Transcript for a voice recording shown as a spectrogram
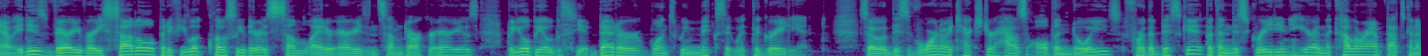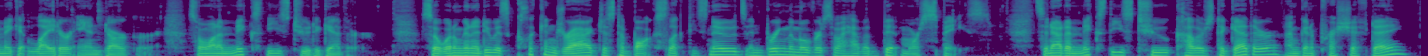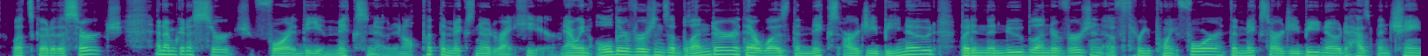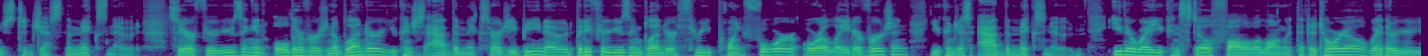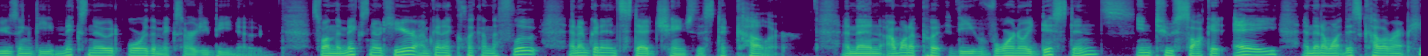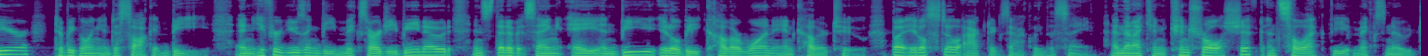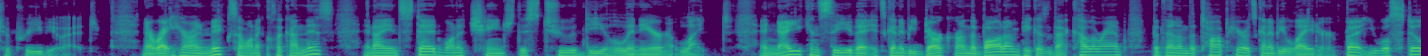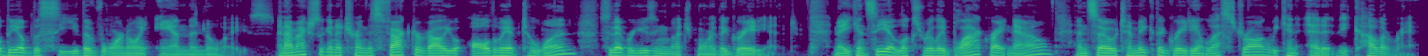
Now it is very, very subtle, but if you look closely, there is some lighter areas and some darker areas, but you'll be able to see it better once we mix it with the gradient. So this Voronoi texture has all the noise for the biscuit, but then this gradient here in the color ramp, that's gonna make it lighter and darker. So I wanna mix these two together. So what I'm going to do is click and drag just to box select these nodes and bring them over so I have a bit more space. So now to mix these two colors together, I'm going to press Shift A Let's go to the search and I'm going to search for the mix node and I'll put the mix node right here. Now in older versions of Blender, there was the mix RGB node, but in the new Blender version of 3.4, the mix RGB node has been changed to just the mix node. So if you're using an older version of Blender, you can just add the mix RGB node, but if you're using Blender 3.4 or a later version, you can just add the mix node. Either way, you can still follow along with the tutorial, whether you're using the mix node or the mix RGB node. So on the mix node here, I'm going to click on the float and I'm going to instead change this to color. And then I want to put the Voronoi distance into socket A, and then I want this color ramp here to be going into socket B. And if you're using the Mix RGB node, instead of it saying A and B, it'll be color 1 and color 2, but it'll still act exactly the same. And then I can control shift and select the mix node to preview it. Now right here on mix, I want to click on this, and I instead want to change this to the linear light. And now you can see that it's going to be darker on the bottom because of that color ramp, but then on the top here it's going to be lighter, but you will still be able to see the Voronoi and the noise. And I'm actually going to turn this factor value all the way up to 1 so that we're using much more the gradient. Now you can see it looks really black right now, and so to make the gradient less strong, we can edit the color ramp.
